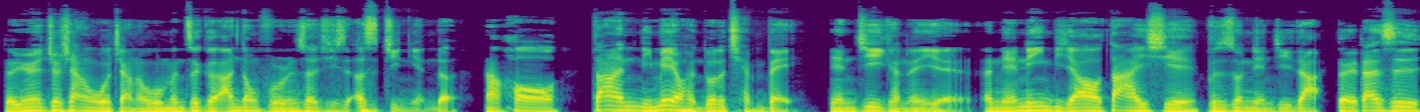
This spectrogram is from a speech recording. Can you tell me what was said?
对，因为就像我讲的，我们这个安东福人社其实二十几年了，然后当然里面有很多的前辈，年纪可能也年龄比较大一些，不是说年纪大，对。但是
